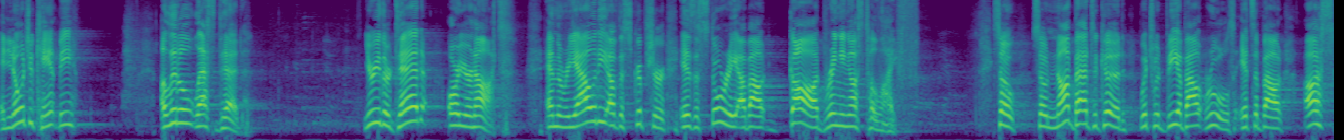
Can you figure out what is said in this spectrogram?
And you know what you can't be? A little less dead. You're either dead or you're not. And the reality of the scripture is a story about God bringing us to life. So, so not bad to good, which would be about rules. It's about us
